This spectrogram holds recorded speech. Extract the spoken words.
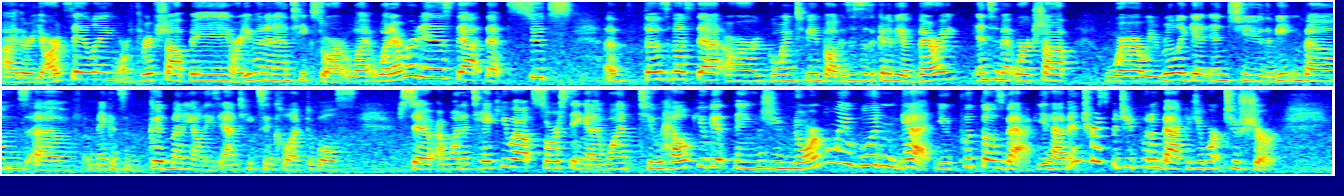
either yard sailing or thrift shopping or even an antique store, what, whatever it is that, that suits uh, those of us that are going to be involved, because this is going to be a very intimate workshop where we really get into the meat and bones of making some good money on these antiques and collectibles. So I want to take you out sourcing and I want to help you get things you normally wouldn't get. You'd put those back. You'd have interest, but you'd put them back because you weren't too sure.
